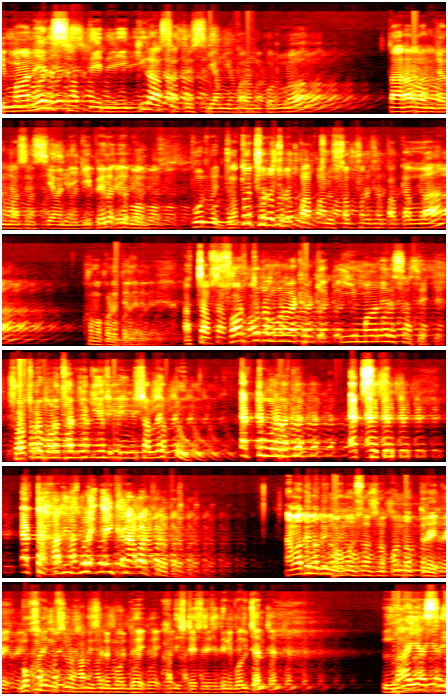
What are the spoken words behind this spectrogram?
ঈমানের সাথে নেকির সাথে সিয়াম পালন করল, তারা রমজান মাসে সিয়ামের নেকি পেল এবং পূর্বে যত ছোট ছোট পাপ ছিল, সব ছোট ছোট পাপকে আল্লাহ ক্ষমা করে দিলেন। আচ্ছা শর্তটা মনে রাখেন তো ইমানের সাথে। শর্তটা মনে থাকবে কি ইনশাল্লাহ একটু? একটু মনে রাখেন? এক সেকেন্ড একটা হাদিস বলে এইখানে আবার ফেরত আসবে। আমাদের নবী মোহাম্মদ সাল্লাল্লাহু অন্যত্রে বুখারী মুসলিম হাদিসের মধ্যে হাদিসটা এসেছে, তিনি বলছেন, লা ইয়াসনি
